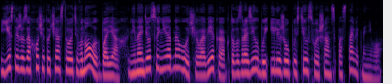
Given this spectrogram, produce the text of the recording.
Если же захочет участвовать в новых боях, не найдется ни одного человека, кто возразил бы или же упустил свой шанс поставить на него.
